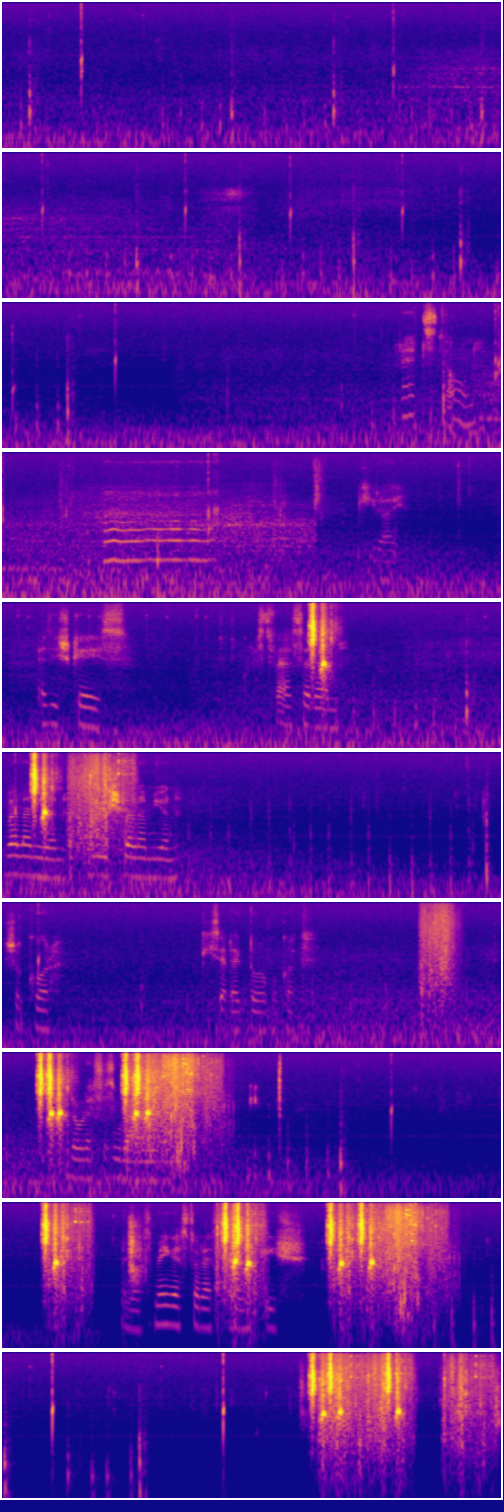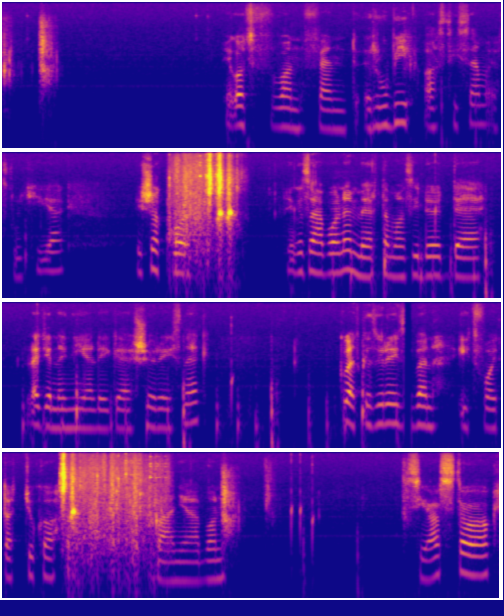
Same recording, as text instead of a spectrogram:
Redstone. Ah. Király. Ez is kész. Akkor ezt felszedem. Velem jön, ő is velem jön. És akkor kiszedek dolgokat. Például lesz az uránium. Itt. Meg ezt még ezt a redstone is. Még ott van fent Ruby, azt hiszem, hogy azt úgy hívják. És akkor igazából nem mértem az időt, de legyen ennyi elég első résznek. Következő részben itt folytatjuk a bányában. Sziasztok!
